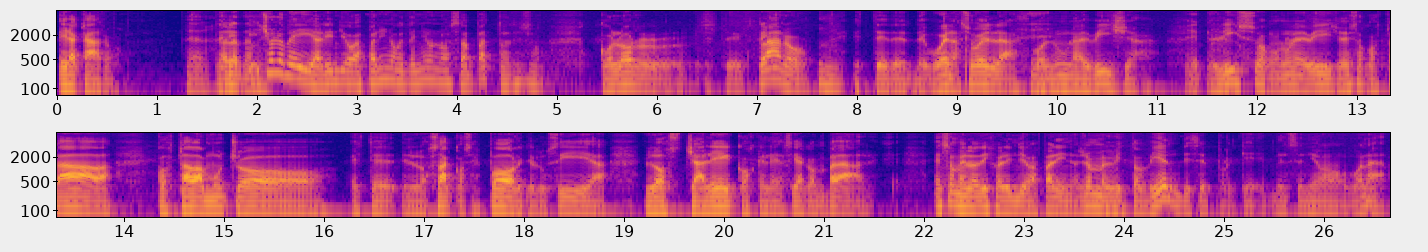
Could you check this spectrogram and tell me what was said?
era caro. Claro, y yo lo veía al indio Gasparino que tenía unos zapatos de esos color este, claro, Mm. este, de, de buena suela, con una hebilla, liso con una hebilla. Eso costaba, costaba mucho este, los sacos sport que lucía, los chalecos que le hacía comprar. Eso me lo dijo el indio Gasparino. Yo me he visto bien, dice, porque me enseñó Bonar.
